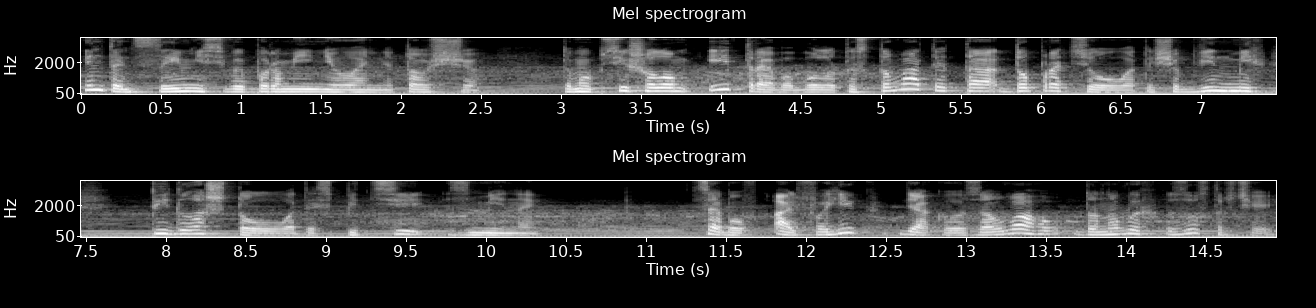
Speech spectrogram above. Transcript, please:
інтенсивність випромінювання тощо. Тому псішолом і треба було тестувати та допрацьовувати, щоб він міг підлаштовуватись під ці зміни. Це був Альфа Гік. Дякую за увагу. До нових зустрічей!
